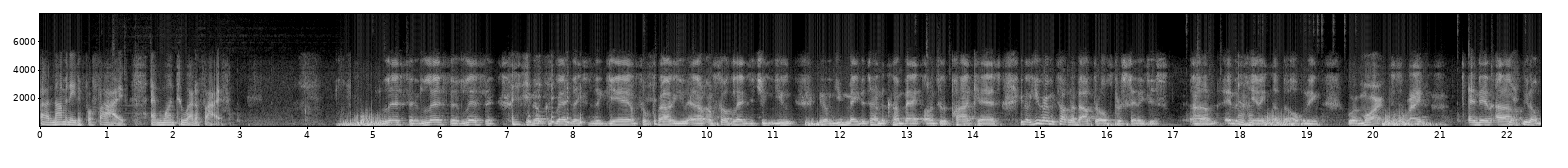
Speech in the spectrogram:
uh, nominated for five and won two out of five. Listen, listen, listen. You know, congratulations again. I'm so proud of you, and I'm so glad that you you you know you made the time to come back onto the podcast. You know, you heard me talking about those percentages um, in the uh-huh. beginning of the opening remarks, right? And then uh, you know,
